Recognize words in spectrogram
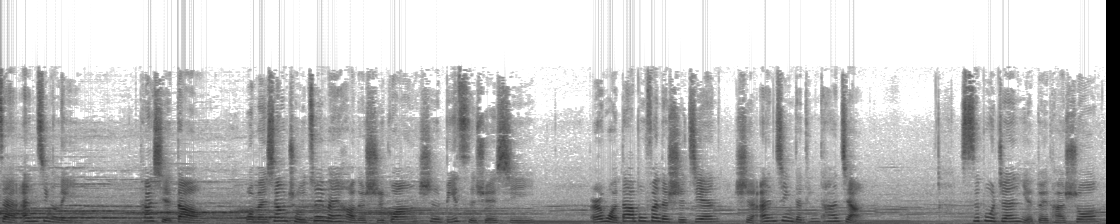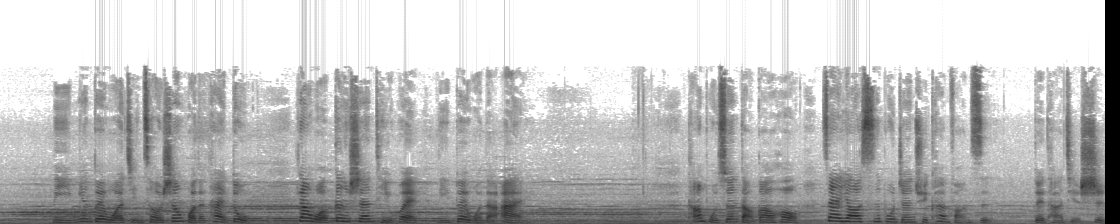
在安静里。他写道：“我们相处最美好的时光是彼此学习，而我大部分的时间是安静的听他讲。”斯布真也对他说：“你面对我紧凑生活的态度。”让我更深体会你对我的爱。汤普森祷告后，再邀斯布真去看房子，对他解释：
